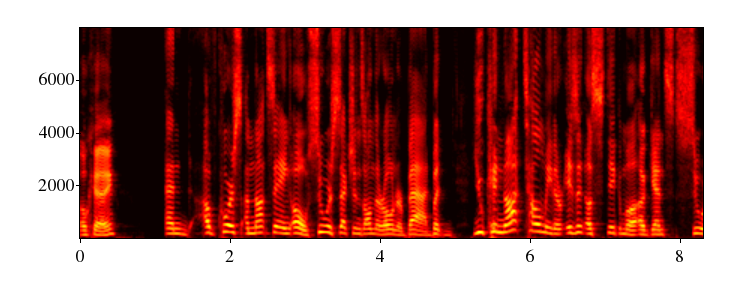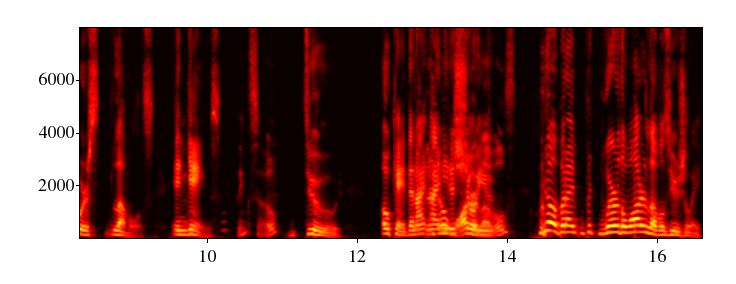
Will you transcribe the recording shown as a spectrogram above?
Okay. and of course, I'm not saying oh sewer sections on their own are bad, but you cannot tell me there isn't a stigma against sewer levels in games, i think so. dude. Okay, then I, I no need to water show you. levels. No, but I but where are the water levels usually?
